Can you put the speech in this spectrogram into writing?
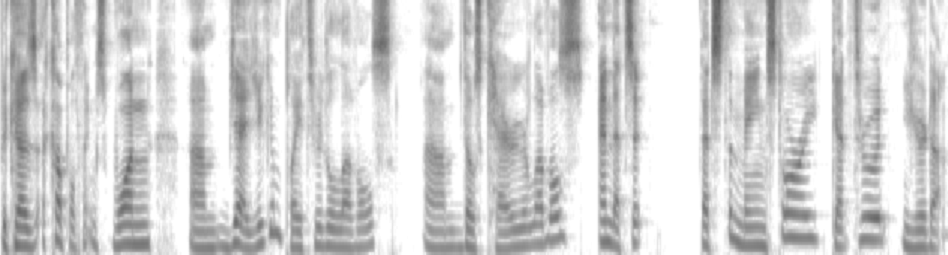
because a couple things. One, um, yeah, you can play through the levels, um, those carrier levels, and that's it. That's the main story. Get through it, you're done.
